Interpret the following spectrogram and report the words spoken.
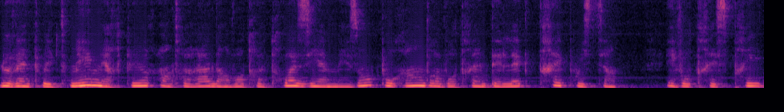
Le 28 mai, Mercure entrera dans votre troisième maison pour rendre votre intellect très puissant et votre esprit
